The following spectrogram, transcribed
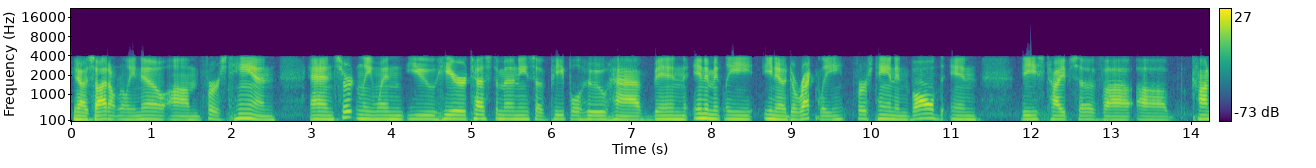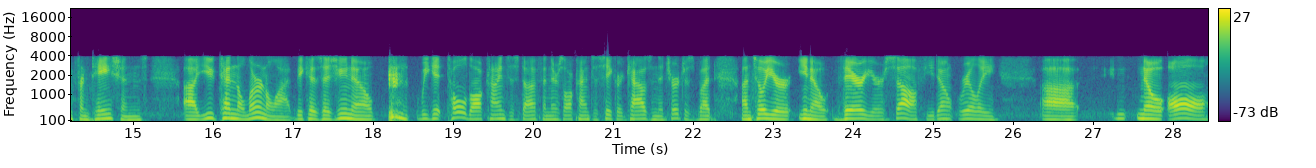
you know, so I don't really know um firsthand and certainly when you hear testimonies of people who have been intimately, you know, directly firsthand involved in these types of uh uh confrontations, uh, you tend to learn a lot because, as you know, we get told all kinds of stuff, and there's all kinds of sacred cows in the churches. But until you're, you know, there yourself, you don't really uh, know all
